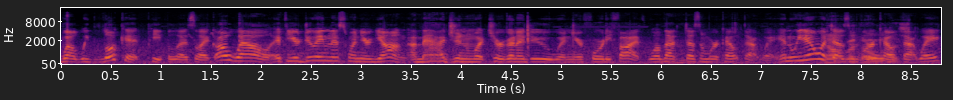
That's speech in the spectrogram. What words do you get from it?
well, we look at people as like, oh well, if you're doing this when you're young, imagine what you're gonna do when you're 45. Well, that doesn't work out that way, and we know it Not doesn't work out that way.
